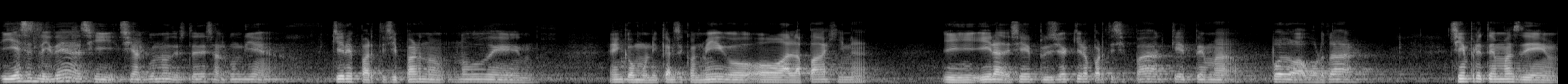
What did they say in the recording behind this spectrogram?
Y esa es la idea, si, si alguno de ustedes algún día quiere participar, no, no dude en, en comunicarse conmigo o a la página y ir a decir, pues yo quiero participar, qué tema puedo abordar. Siempre temas de,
